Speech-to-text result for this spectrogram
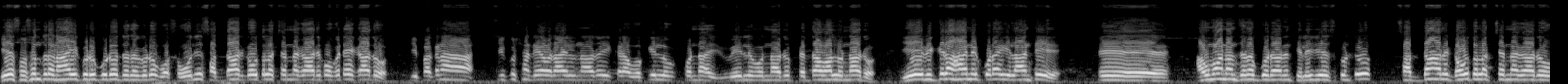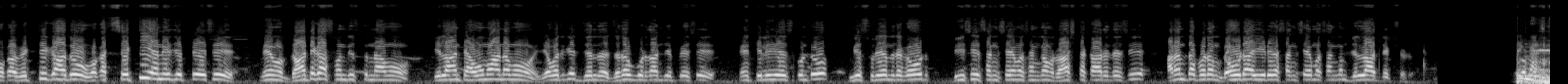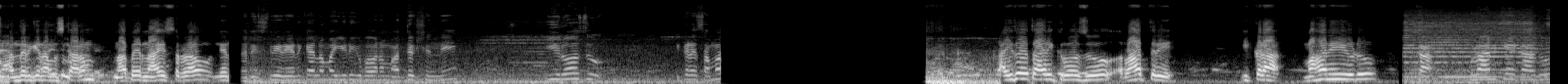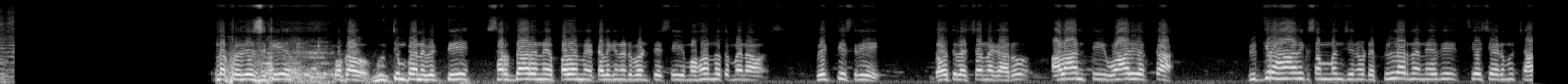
ఏ స్వతంత్ర నాయకుడు కూడా జరగడు సోని సర్దార్ గౌతలచన్న గారికి ఒకటే కాదు. ఈ పక్కన శ్రీకృష్ణదేవరాయలు ఉన్నారు ఇక్కడ వకీళ్ళు కొండ వీళ్ళు ఉన్నారు పెద్దవాళ్ళు ఉన్నారు. ఏ విగ్రహానికి కూడా ఇలాంటి అవమానం జరగకూడదని తెలియజేసుకుంటూ సర్దార్ గౌతలచ్చన్న గారు ఒక వ్యక్తి కాదు ఒక శక్తి అని చెప్పేసి మేము ఘాటుగా స్పందిస్తున్నాము. ఇలాంటి అవమానము ఎవరికి జర- జరగకూడదని చెప్పేసి మేము తెలియజేసుకుంటూ మీ సురేంద్ర గౌడ్ బీసీ సంక్షేమ సంఘం రాష్ట్ర కార్యదర్శి అనంతపురం గౌడ ఈడిగ సంక్షేమ సంఘం జిల్లా అధ్యక్షుడు. అందరికీ నమస్కారం. నా పేరు నాగేశ్వరరావు. నేను శ్రీ రేణుకాయలమ్మ ఈడిగ భవనం అధ్యక్షుడిని ఈరోజు ఇక్కడ సమ ఐదో తారీఖు రోజు రాత్రి ఇక్కడ మహనీయుడు కులానికే కాదు. ఆంధ్రప్రదేశ్కి ఒక గుర్తింపైన వ్యక్తి సర్దార్ అనే పదమే కలిగినటువంటి శ్రీ మహోన్నతమైన వ్యక్తి శ్రీ గౌతి లచ్చన్న గారు. అలాంటి వారి యొక్క విగ్రహానికి సంబంధించిన పిల్లర్ అనేది చేసేయడం చాలా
